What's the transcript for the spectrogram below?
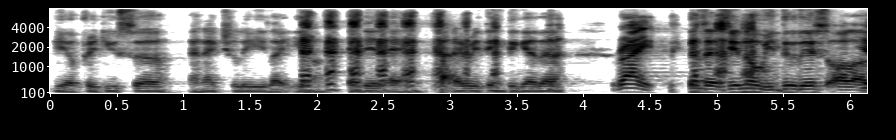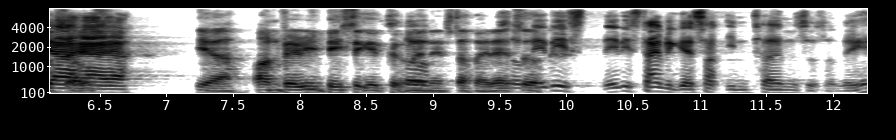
be a producer and actually like you know edit and cut everything together, Right. because as you know we do this all yeah, ourselves, yeah, yeah. yeah, on very basic equipment So- and stuff like that. So, So, maybe it's maybe it's time to get some interns or something.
